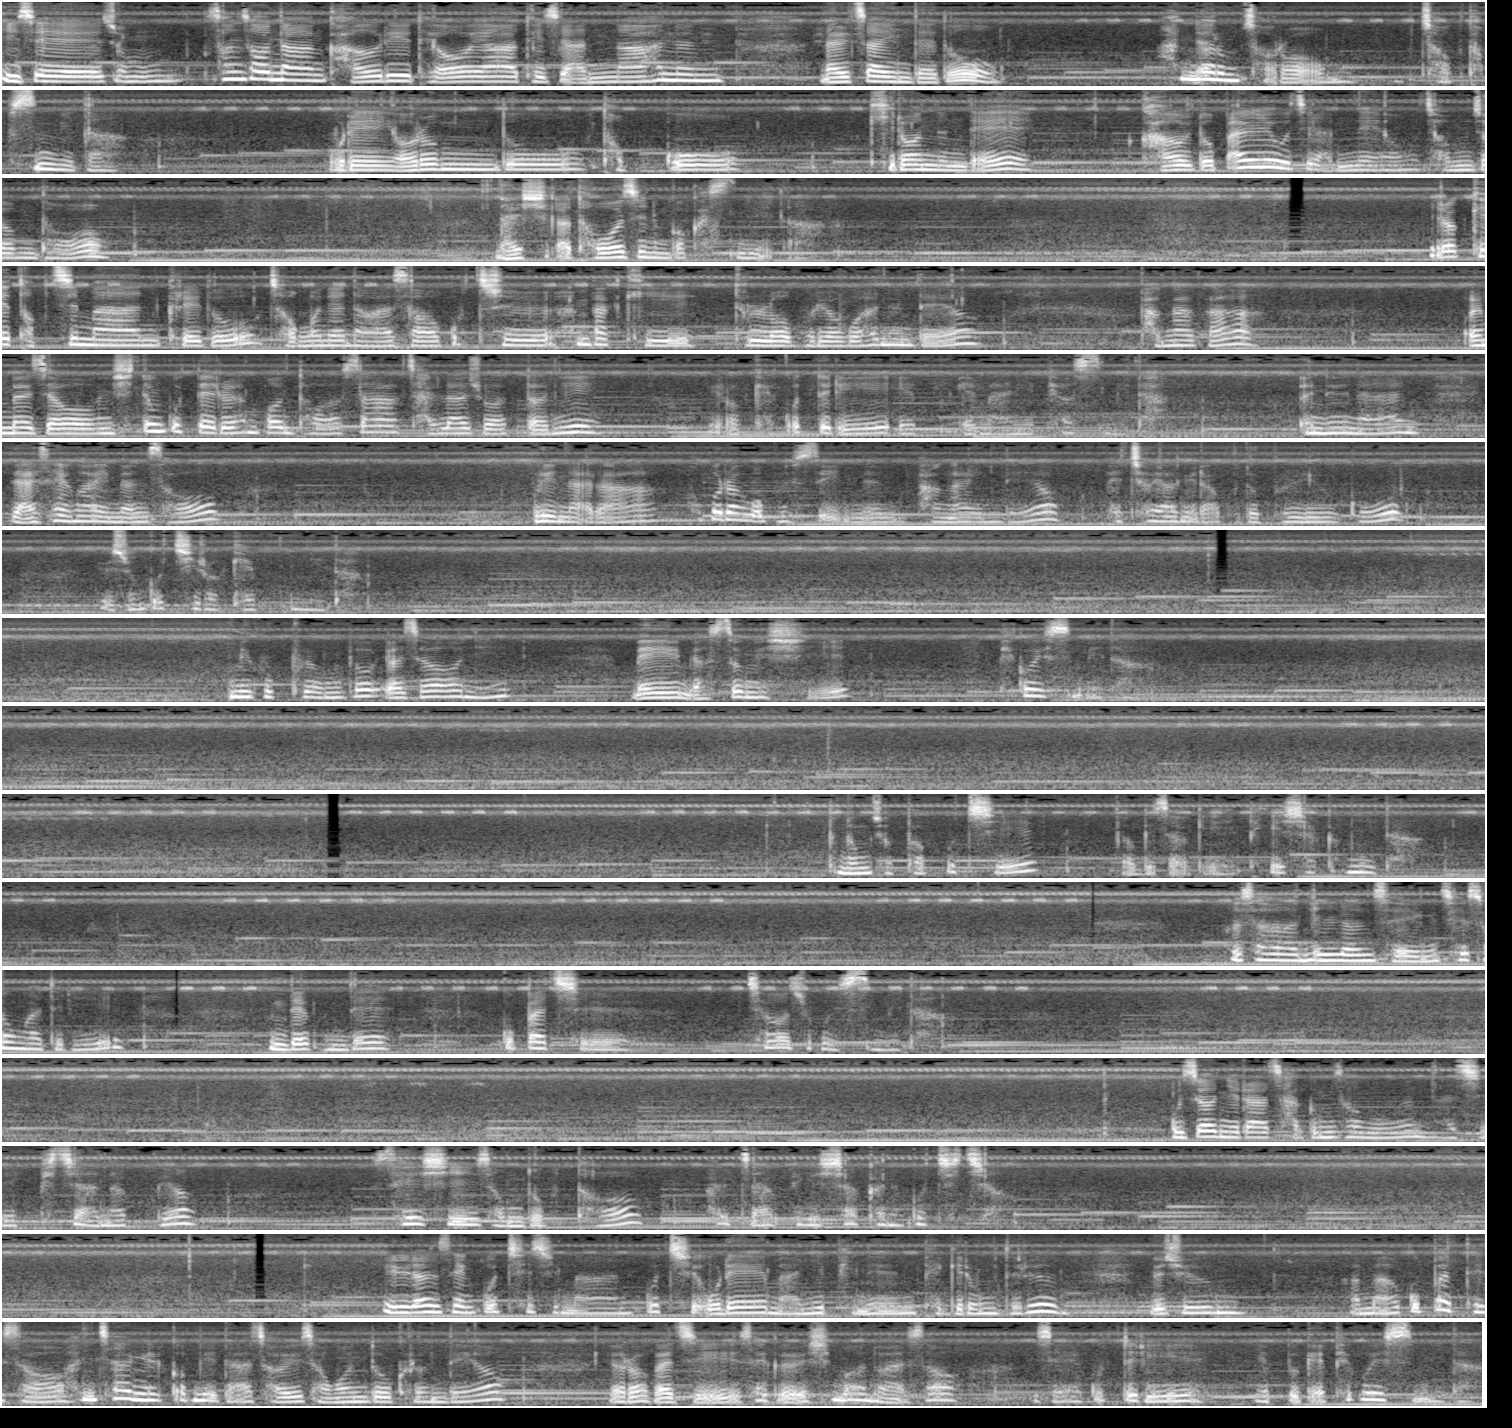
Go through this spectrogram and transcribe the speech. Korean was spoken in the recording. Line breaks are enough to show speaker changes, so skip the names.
이제 좀 선선한 가을이 되어야 되지 않나 하는 날짜인데도 한여름처럼 무척 덥습니다. 올해 여름도 덥고 길었는데 가을도 빨리 오질 않네요. 점점 더 날씨가 더워지는 것 같습니다. 이렇게 덥지만 그래도 정원에 나와서 꽃을 한 바퀴 둘러보려고 하는데요. 방아가 얼마 전 시든 꽃대를 한 번 더 싹 잘라주었더니 이렇게 꽃들이 예쁘게 많이 피었습니다. 은은한 야생화이면서 우리나라 허브라고 볼 수 있는 방아인데요. 배초향이라고도 불리고 요즘 꽃이 이렇게 예쁩니다. 미국 부용도 여전히 매일 몇 송이씩 피고 있습니다. 분홍초파 꽃이 여기저기 피기 시작합니다. 화사한 1년생 채송화들이 군데군데 꽃밭을 채워주고 있습니다. 오전이라 자금성은 아직 피지 않았고요. 3시 정도부터 활짝 피기 시작하는 꽃이죠. 1년생 꽃이지만 꽃이 오래 많이 피는 백일홍들은 요즘 아마 꽃밭에서 한창일 겁니다. 저희 정원도 그런데요. 여러 가지 색을 심어 놓아서 이제 꽃들이 예쁘게 피고 있습니다.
